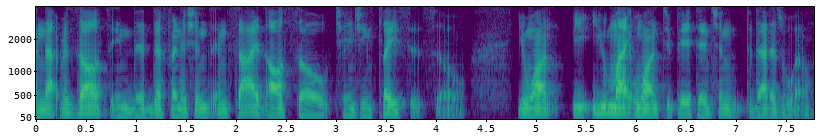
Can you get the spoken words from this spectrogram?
and that results in the definitions inside also changing places. So you want you, you might want to pay attention to that as well.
